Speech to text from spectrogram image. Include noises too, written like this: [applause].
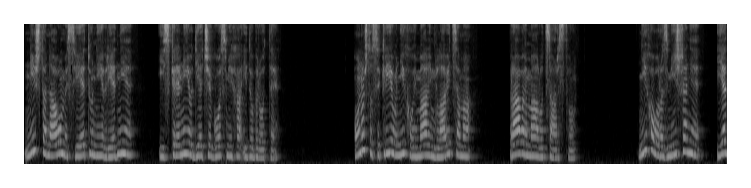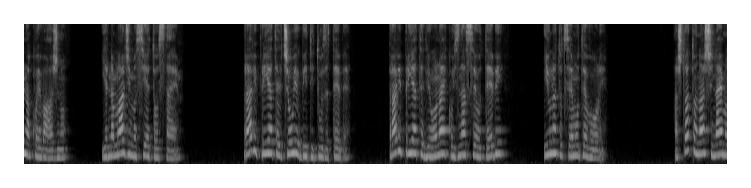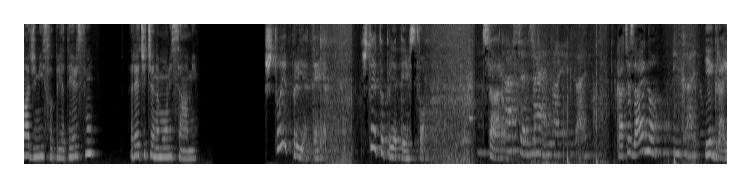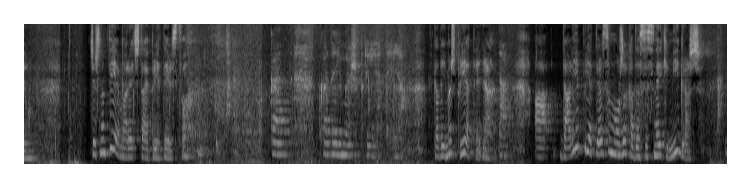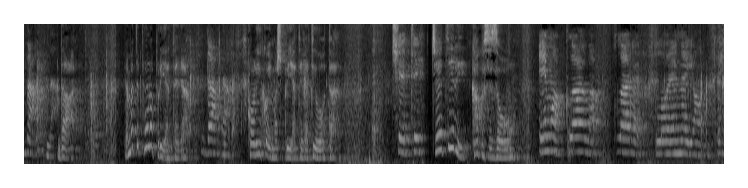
Ništa na ovome svijetu nije vrijednije iskrenije od dječjeg osmijeha i dobrote. Ono što se krije u njihovim malim glavicama pravo je malo carstvo. Njihovo razmišljanje jednako je važno, jer na mlađima svijet ostaje. Pravi prijatelj će uvijek biti tu za tebe. Pravi prijatelj je onaj koji zna sve o tebi i unatoč svemu te voli. A što to naši najmlađi misle o prijateljstvu, reći će nam oni sami. Što je prijatelj? Što je to prijateljstvo? Saro, Da se zajedno igraju. kad se zajedno Igraju. igraju. Češ nam ti, Ema, reći šta je prijateljstvo? Kad, kada imaš prijatelja. Kada imaš prijatelja. Da. A da li je prijateljstvo možda kada se s nekim igraš? Da. Da. Imate puno prijatelja. Da. da. Koliko imaš prijatelja ti, Lota? Četiri. Četiri. Kako se zovu? Ema, Klara, Klara, Lorena i Ante.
